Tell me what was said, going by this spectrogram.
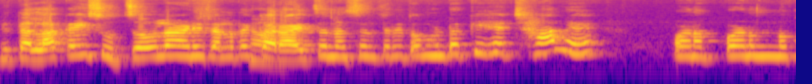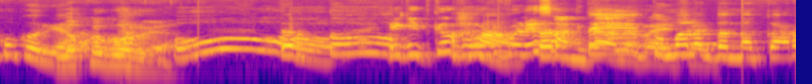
हे त्याला काही सुचवलं आणि त्याला ते. करायचं नसेल तरी तो म्हणतो की हे छान आहे पण आपण नको करूया नको करूया ओ तर तो हे इतकं तुम्हाला नकार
